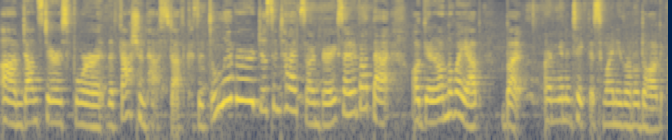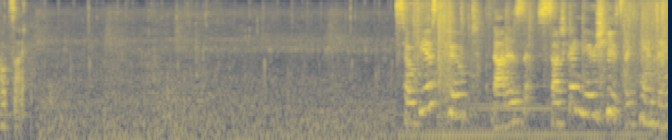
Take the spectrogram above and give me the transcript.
um, downstairs for the Fashion Pass stuff because it delivered just in time. So I'm very excited about that. I'll get it on the way up, but I'm gonna take this whiny little dog outside. Sophie's pooped. That is such good news. She's like panting.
